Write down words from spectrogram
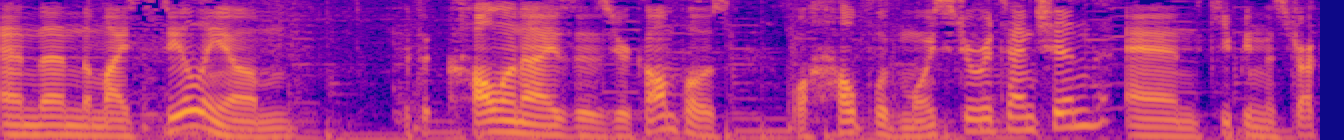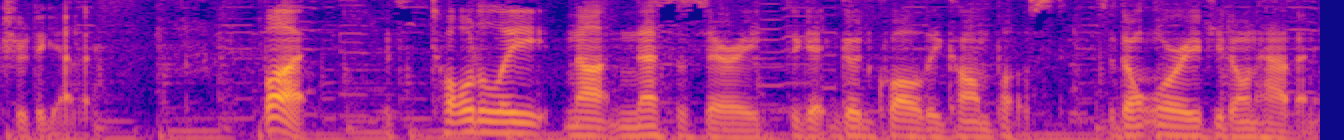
And then the mycelium, if it colonizes your compost, will help with moisture retention and keeping the structure together. But it's totally not necessary to get good quality compost. So don't worry if you don't have any.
